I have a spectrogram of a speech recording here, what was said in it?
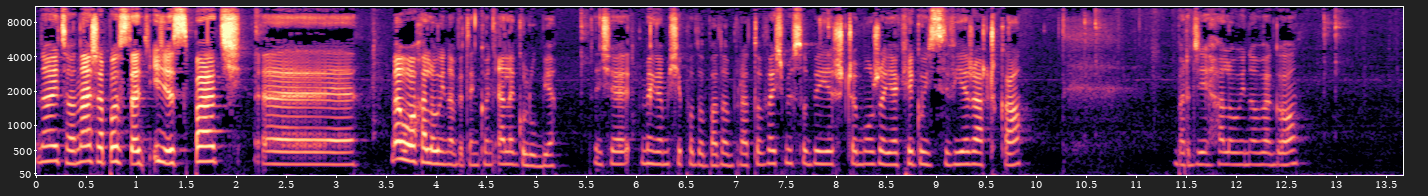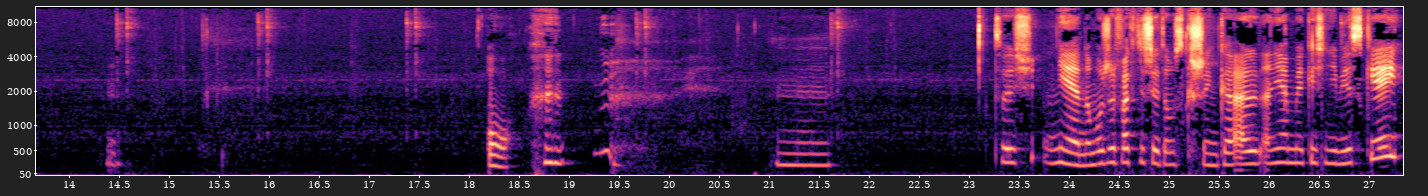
No i co? Nasza postać idzie spać. E, mało halloweenowy ten koń, ale go lubię. W sensie mega mi się podoba. Dobra, to weźmy sobie jeszcze może jakiegoś zwierzaczka bardziej halloweenowego. Hmm. O! Hmm. Coś. Nie, no może faktycznie tą skrzynkę, ale a nie mam jakiejś niebieskiej?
